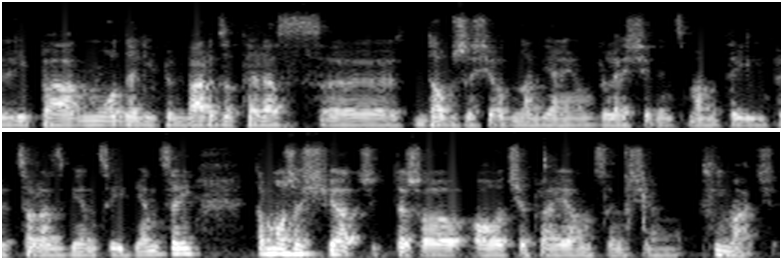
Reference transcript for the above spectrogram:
lipa, młode lipy bardzo teraz e, dobrze się odnawiają w lesie, więc mamy tej lipy coraz więcej i więcej. To może świadczyć też o, o ocieplającym się klimacie.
